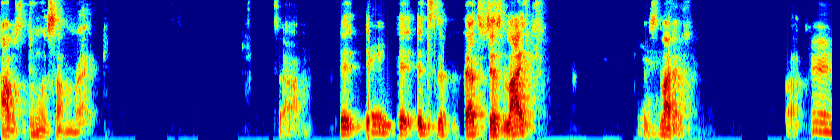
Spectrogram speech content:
I was doing something right. So it, it, it it's the, that's just life. Yeah. It's life. Mm.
